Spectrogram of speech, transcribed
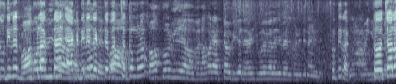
দুদিনের ব্লগটা একদিনে দেখতে পাচ্ছ তোমরা। সব তোর ভিজে হবে না আমার একটাও ভিজে নেই আমি শুয়ে বেলা যে বেলকনিতে নাই সত্যি লাগ। তো চলো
